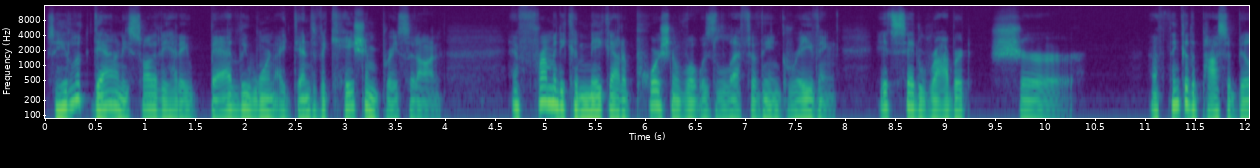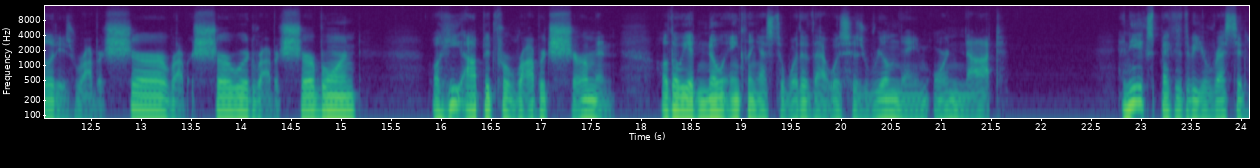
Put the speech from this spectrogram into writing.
So he looked down and he saw that he had a badly worn identification bracelet on, and from it he could make out a portion of what was left of the engraving. It said Robert Scher. Now think of the possibilities Robert Scher, Robert Sherwood, Robert Sherborne. Well, he opted for Robert Sherman, although he had no inkling as to whether that was his real name or not. And he expected to be arrested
